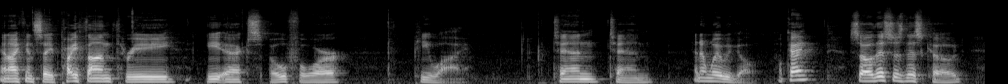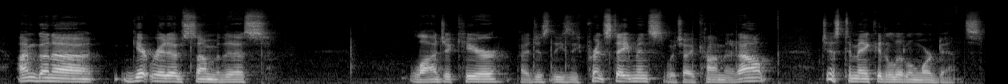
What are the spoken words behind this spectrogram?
and I can say python 3 ex04 py 10 10 and away we go okay? So this is this code. I'm gonna get rid of some of this logic here. I just these print statements which I commented out just to make it a little more dense.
